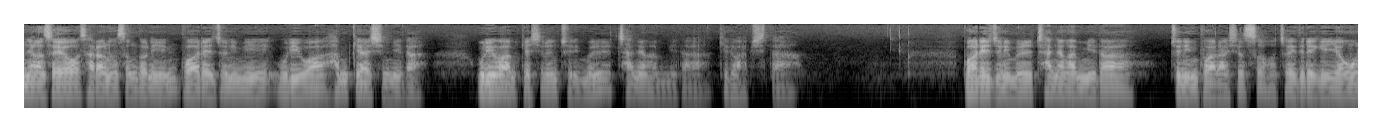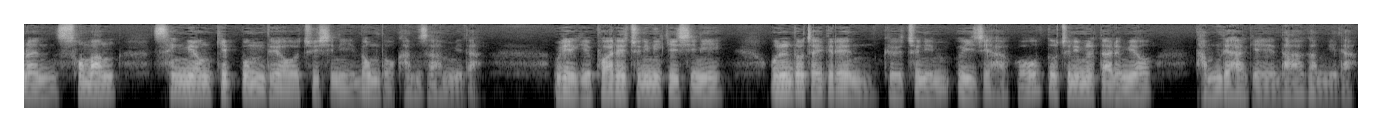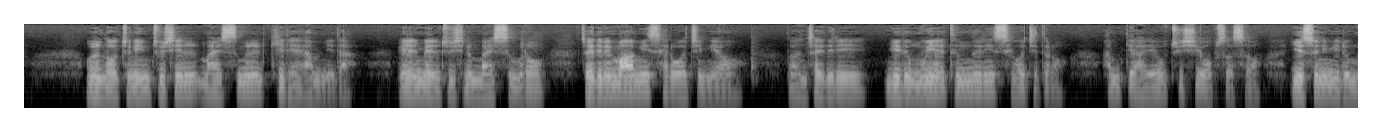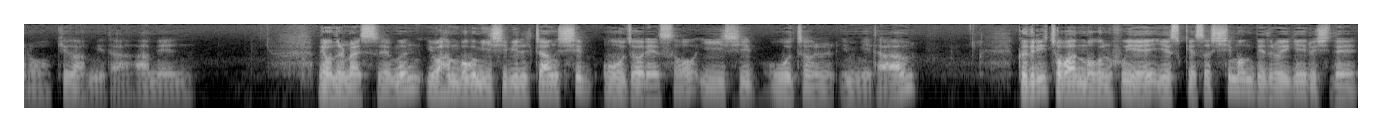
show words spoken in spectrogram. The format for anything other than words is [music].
안녕하세요. 사랑하는 성도님, 부활의 주님이 우리와 함께 하십니다. 우리와 함께 하시는 주님을 찬양합니다. 기도합시다. 부활의 주님을 찬양합니다. 주님 부활하셔서 저희들에게 영원한 소망, 생명, 기쁨 되어 주시니 너무도 감사합니다. 우리에게 부활의 주님이 계시니 오늘도 저희들은 그 주님 의지하고 또 주님을 따르며 담대하게 나아갑니다. 오늘도 주님 주실 말씀을 기대합니다. 매일매일 주시는 말씀으로 저희들의 마음이 새로워지며 또한 저희들이 믿음 위에 든든히 세워지도록 함께하여 주시옵소서 예수님 이름으로 기도합니다. 아멘. 네, 오늘 말씀은 요한복음 21장 15절에서 25절입니다. 그들이 조반 먹은 후에 예수께서 시몬 베드로에게 이르시되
